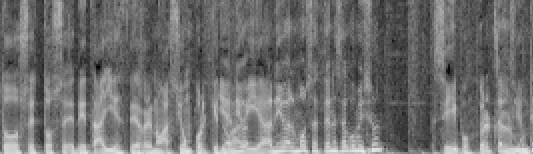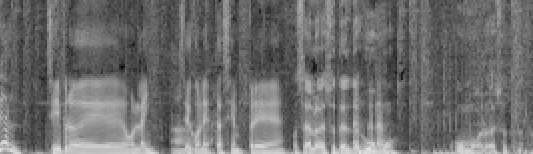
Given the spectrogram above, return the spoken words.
todos estos eh, detalles de renovación porque ¿Y Aníbal- todavía... Aníbal Mosa está en esa comisión? Sí, pues. Pero él está en el Mundial. Sí, pero es online. Ah, Se conecta siempre. O sea, lo de Soteldo es humo. Humo lo de Soteldo.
